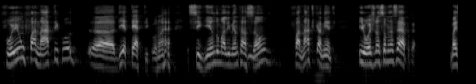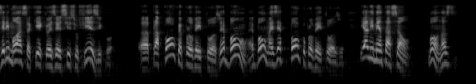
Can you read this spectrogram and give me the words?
fui um fanático uh, dietético, não é? seguindo uma alimentação fanaticamente. E hoje nós estamos nessa época. Mas ele mostra aqui que o exercício físico, uh, para pouco é proveitoso. É bom, é bom, mas é pouco proveitoso. E a alimentação? Bom, nós,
